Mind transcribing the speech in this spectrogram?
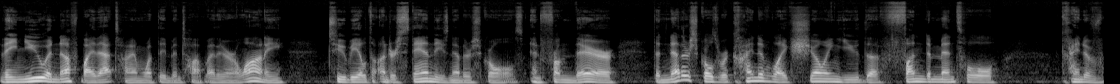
they knew enough by that time what they'd been taught by the Eaerlanni to be able to understand these Nether Scrolls. And from there, the Nether Scrolls were kind of like showing you the fundamental kind of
